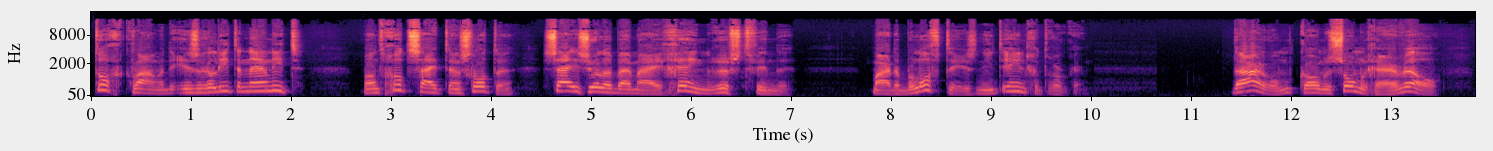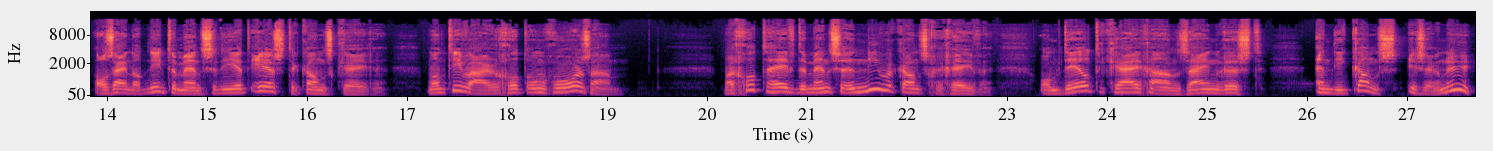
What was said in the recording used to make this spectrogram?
Toch kwamen de Israëlieten er niet, want God zei tenslotte: Zij zullen bij mij geen rust vinden. Maar de belofte is niet ingetrokken. Daarom komen sommigen er wel, al zijn dat niet de mensen die het eerst de kans kregen, want die waren God ongehoorzaam. Maar God heeft de mensen een nieuwe kans gegeven om deel te krijgen aan zijn rust, en die kans is er nu.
